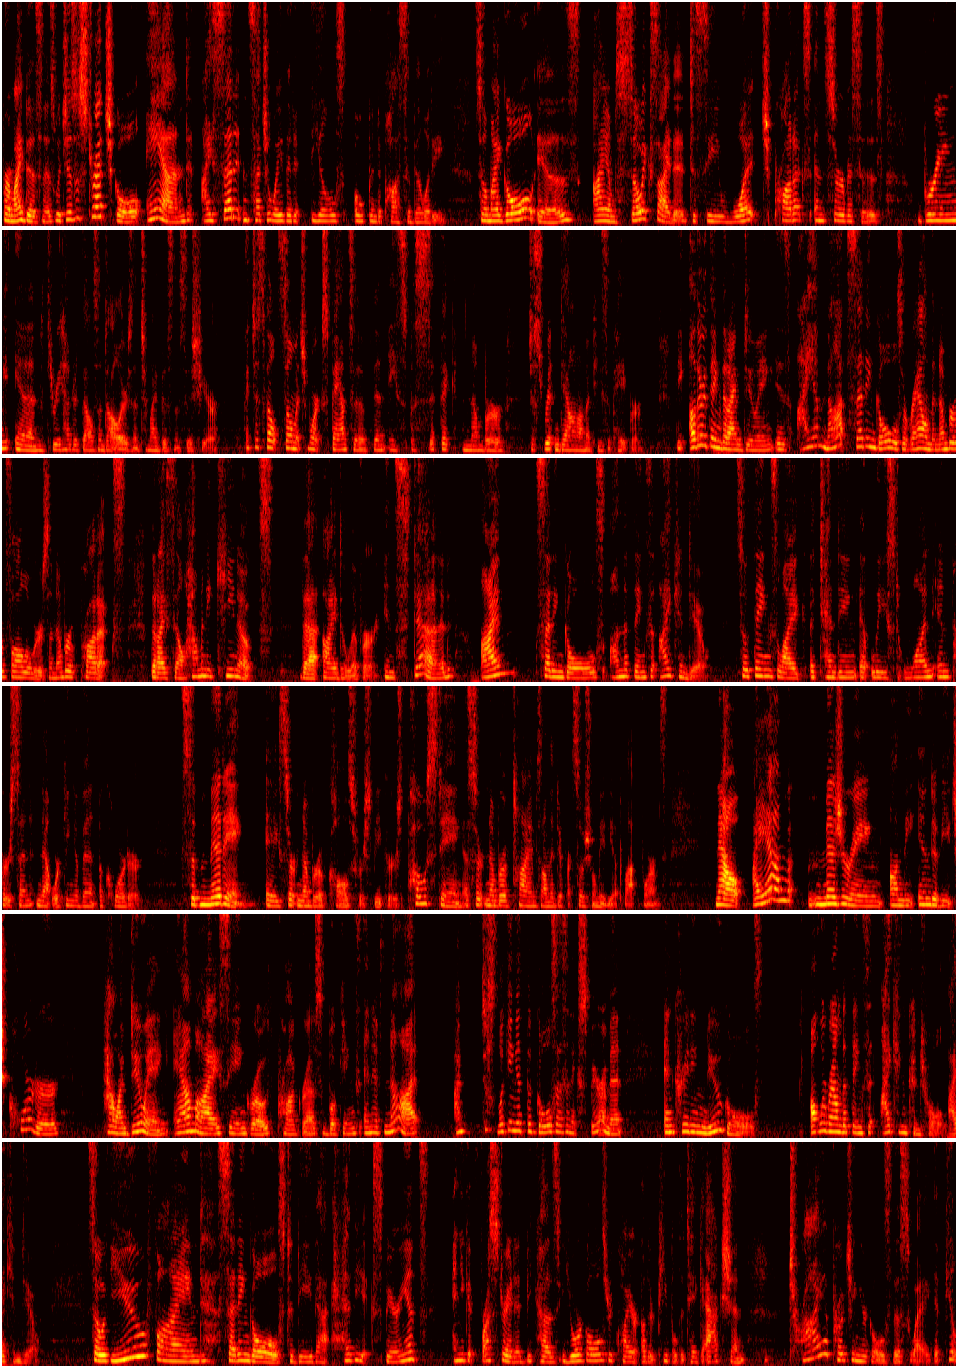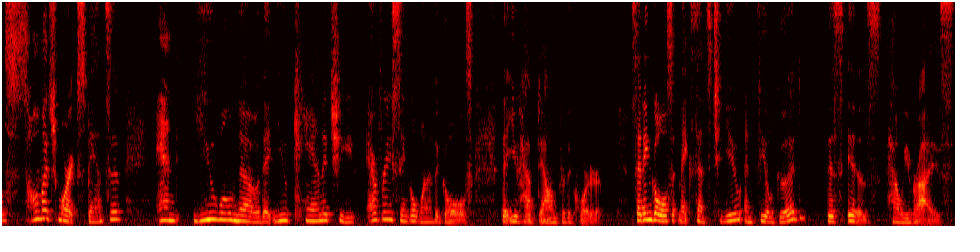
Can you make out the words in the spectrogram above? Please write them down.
for my business, which is a stretch goal, and I set it in such a way that it feels open to possibility. So my goal is I am so excited to see which products and services bring in $300,000 into my business this year. I just felt so much more expansive than a specific number just written down on a piece of paper. The other thing that I'm doing is I am not setting goals around the number of followers, the number of products that I sell, how many keynotes that I deliver. Instead, I'm setting goals on the things that I can do. So things like attending at least one in-person networking event a quarter, submitting a certain number of calls for speakers, posting a certain number of times on the different social media platforms. Now, I am measuring on the end of each quarter how I'm doing. Am I seeing growth, progress, bookings? And if not, I'm just looking at the goals as an experiment and creating new goals all around the things that I can control, I can do. So if you find setting goals to be that heavy experience and you get frustrated because your goals require other people to take action, try approaching your goals this way. It feels so much more expansive and you will know that you can achieve every single one of the goals that you have down for the quarter. Setting goals that make sense to you and feel good, this is how we rise.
